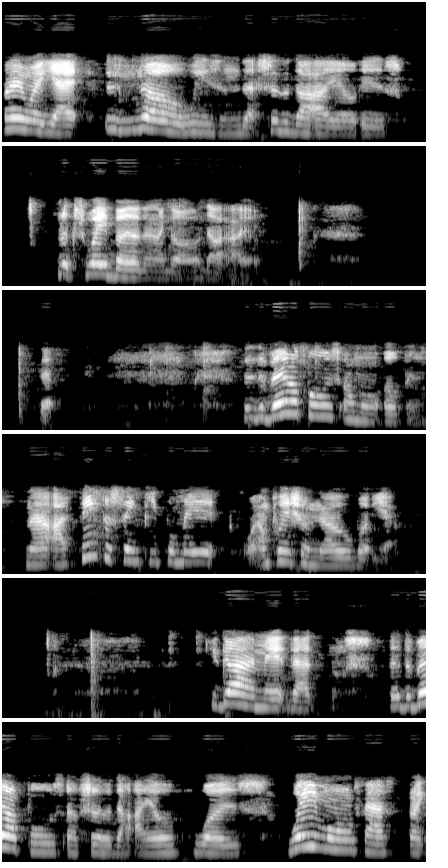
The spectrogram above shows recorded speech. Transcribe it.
But anyway, yeah, there's no reason that Sugar.io is looks way better than Agar.io. The, the developers are more open. Now, I think the same people made it. Well, I'm pretty sure no, but yeah. You gotta admit that the developers of Server.io was way more fast. Like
